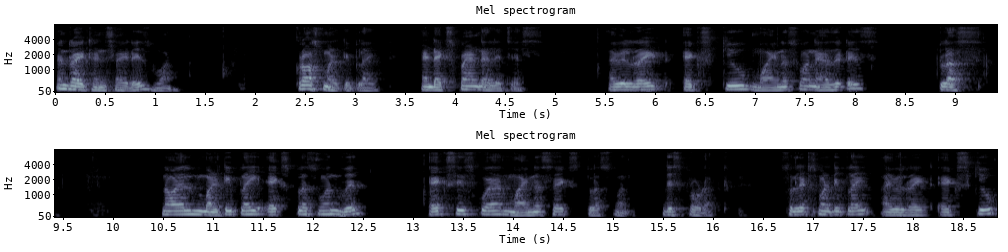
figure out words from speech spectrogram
and right hand side is 1. Cross multiply and expand LHS. I will write x cube minus 1 as it is plus. Now I will multiply x plus 1 with x square minus x plus 1 this product. So let's multiply. I will write x cube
